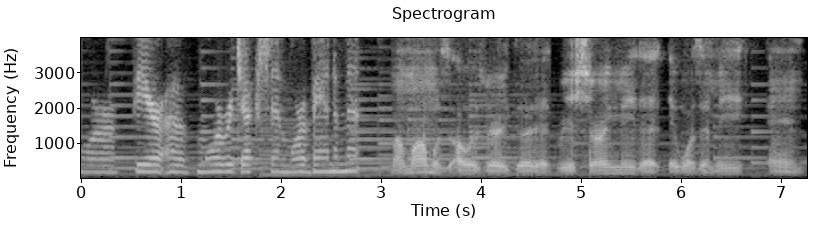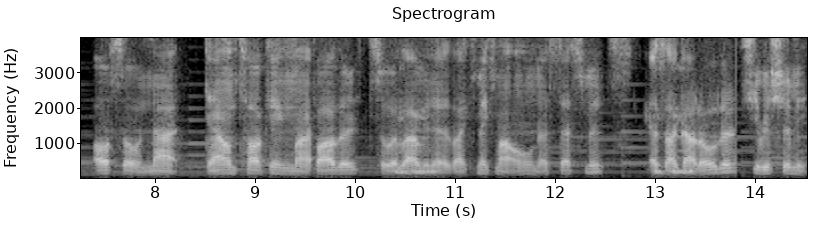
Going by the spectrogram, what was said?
or fear of more rejection, more abandonment? My mom was always very good at reassuring me that it wasn't me and also not down talking my father to allow mm-hmm. me to like make my own assessments as mm-hmm. I got older. She reassured me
